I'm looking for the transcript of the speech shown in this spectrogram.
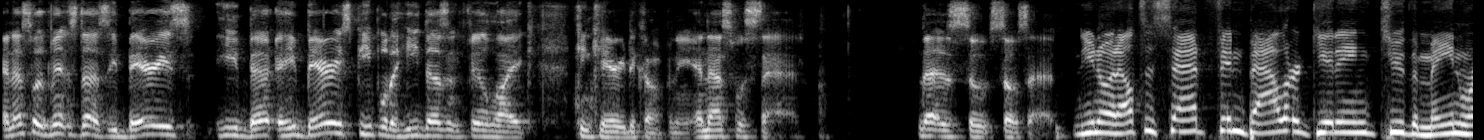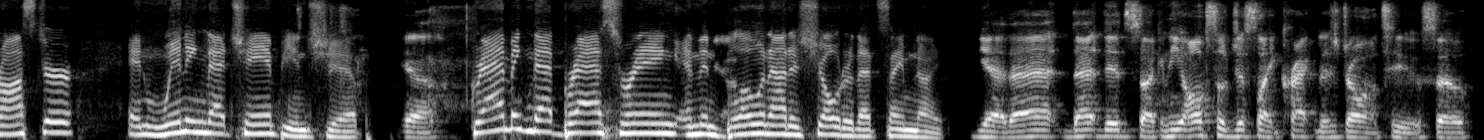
and that's what Vince does. He buries he he buries people that he doesn't feel like can carry the company, and that's what's sad. That is so so sad. You know what else is sad? Finn Balor getting to the main roster and winning that championship, Yeah. grabbing that brass ring, and then blowing out his shoulder that same night. Yeah, that that did suck, and he also just like cracked his jaw too. So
